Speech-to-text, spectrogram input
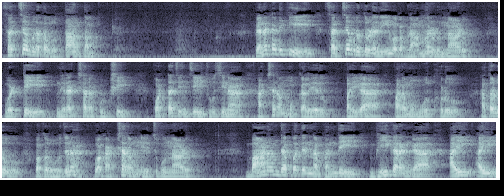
సత్యవ్రత వృత్తాంతం. వెనకటికి సత్యవ్రతుడని ఒక బ్రాహ్మణుడున్నాడు. వట్టి నిరక్షర కుక్షి. పొట్ట చించి చూసిన అక్షరం ముక్క లేదు. పైగా పరమ మూర్ఖుడు. అతడు ఒక రోజున ఒక అక్షరం నేర్చుకున్నాడు. బాణం దెబ్బతిన్న పంది భీకరంగా ఐ ఐ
